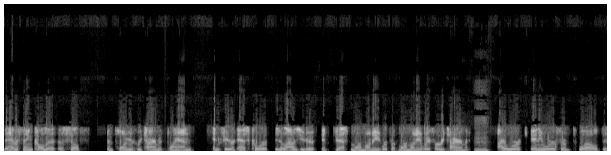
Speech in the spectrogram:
they have a thing called a, a self-employment retirement plan. And if you're an S corp, it allows you to invest more money or put more money away for retirement. Mm-hmm. I work anywhere from 12 to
